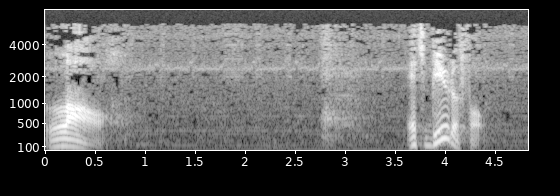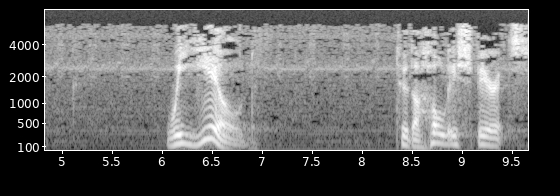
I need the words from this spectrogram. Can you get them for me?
law. It's beautiful. We yield to the Holy Spirit's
